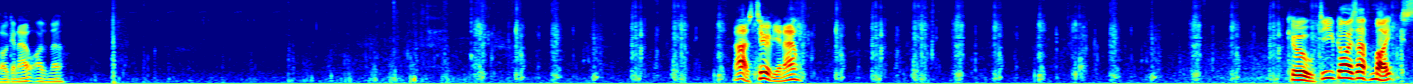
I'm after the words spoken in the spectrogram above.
bugging out. I don't know. Ah, there's two of you now. Cool. Do you guys have mics?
